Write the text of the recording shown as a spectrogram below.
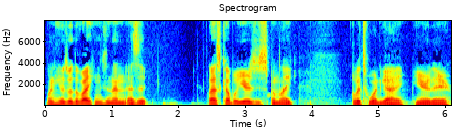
when he was with the Vikings, and then as it last couple of years, it's been like blitz one guy here or there.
